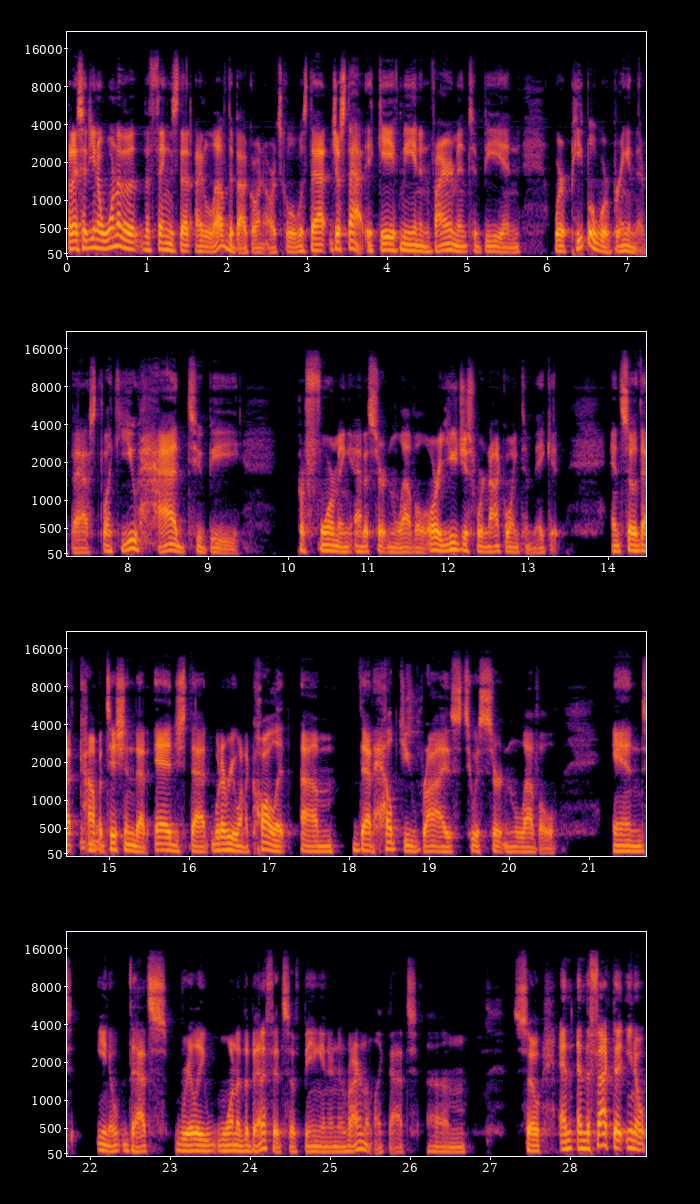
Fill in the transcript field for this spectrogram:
But I said, you know, one of the, the things that I loved about going to art school was that just that it gave me an environment to be in where people were bringing their best. Like you had to be performing at a certain level, or you just were not going to make it. And so that mm-hmm. competition, that edge, that whatever you want to call it, um, that helped you rise to a certain level. And, you know, that's really one of the benefits of being in an environment like that. Um, so and and the fact that you know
